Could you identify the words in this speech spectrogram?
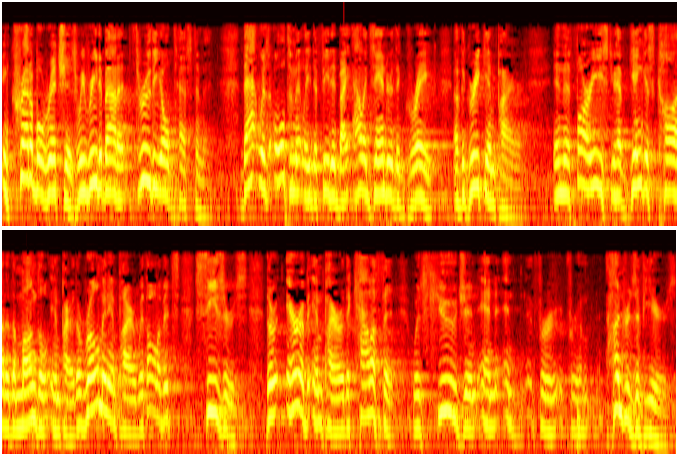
Incredible riches. We read about it through the Old Testament. That was ultimately defeated by Alexander the Great of the Greek Empire. In the Far East, you have Genghis Khan of the Mongol Empire, the Roman Empire with all of its Caesars, the Arab Empire, the Caliphate was huge and, and, and for, for hundreds of years.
